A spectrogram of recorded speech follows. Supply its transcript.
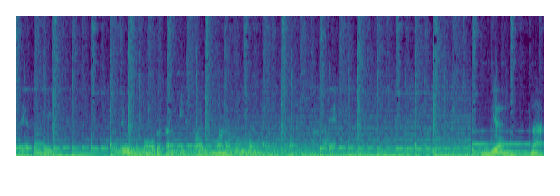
bayar sendiri. Tapi untuk pengurusan visa semua nanti dibantu oleh pihak kemudian nah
